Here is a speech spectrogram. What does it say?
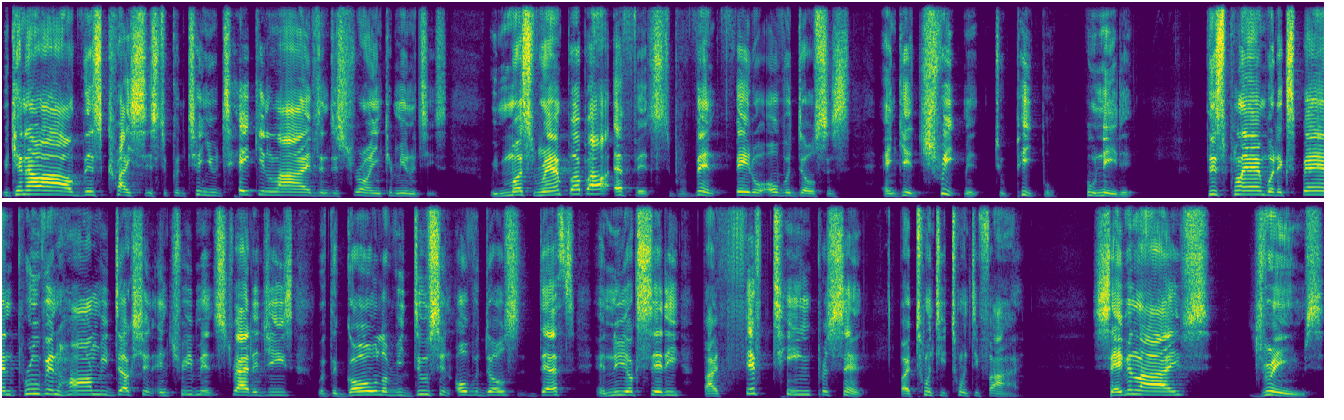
We cannot allow this crisis to continue taking lives and destroying communities. We must ramp up our efforts to prevent fatal overdoses and get treatment to people who need it. This plan would expand proven harm reduction and treatment strategies with the goal of reducing overdose deaths in New York City by 15% by 2025, saving lives, dreams,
